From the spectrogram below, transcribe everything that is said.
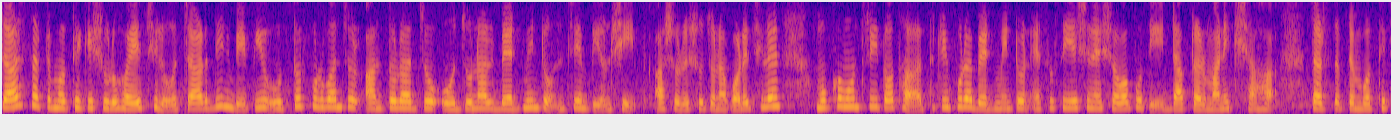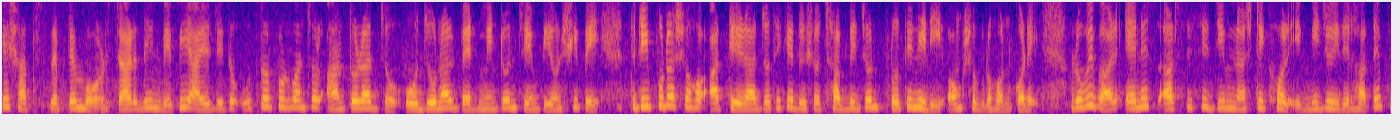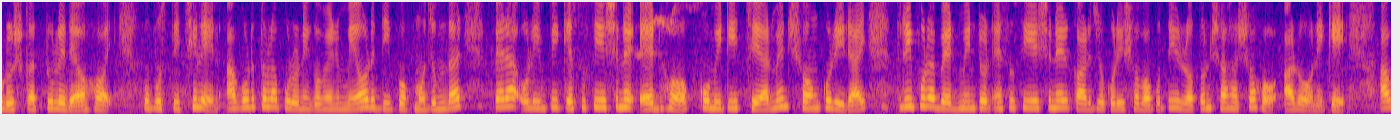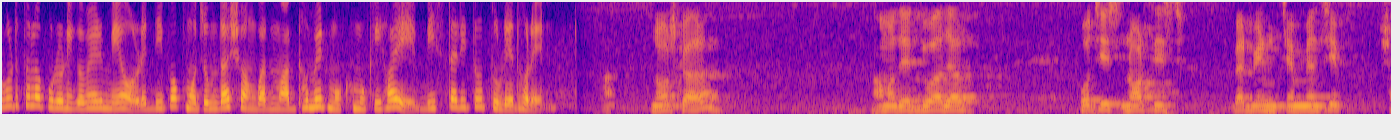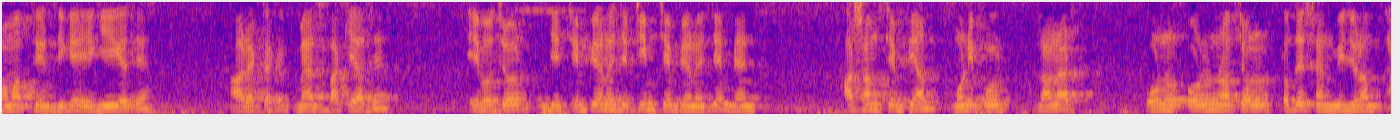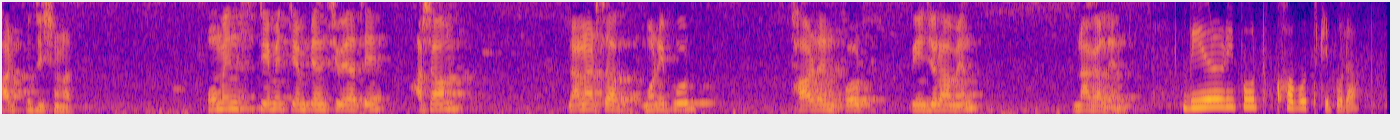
চার সেপ্টেম্বর থেকে শুরু হয়েছিল চার দিন ব্যাপী উত্তর পূর্বাঞ্চল, আন্তঃরাজ্য ও জোনাল ব্যাডমিন্টন চ্যাম্পিয়নশিপ। আসরের সূচনা করেছিলেন মুখ্যমন্ত্রী তথা ত্রিপুরা ব্যাডমিন্টন অ্যাসোসিয়েশনের সভাপতি ডাক্তার মানিক সাহা। চার সেপ্টেম্বর থেকে সাত সেপ্টেম্বর চার দিন ব্যাপী আয়োজিত উত্তর পূর্বাঞ্চল, আন্তঃরাজ্য ও জোনাল ব্যাডমিন্টন চ্যাম্পিয়নশিপে ত্রিপুরা সহ আটটি রাজ্য থেকে দুশো ছাব্বিশ জন প্রতিনিধি অংশগ্রহণ করে। রবিবার এনএসআরসিসি জিমন্যাস্টিক হলে বিজয়ীদের হাতে পুরস্কার তুলে দেওয়া হয়। উপস্থিত ছিলেন আগরতলা পুর নিগমের মেয়র দীপক মজুমদার, প্যারা অলিম্পিক অ্যাসোসিয়েশনের অ্যাডহক কমিটির চেয়ারম্যান শঙ্করী রায়, ত্রিপুরা ব্যাডমিন্টন অ্যাসোসিয়েশনের কার্যকরী সভাপতি রতন সাহা সহ আরও অনেকে। আগরতলা পুর নিগমের মেয়র দীপক মজুমদার সংবাদ মাধ্যমের মুখোমুখি হয়ে বিস্তারিত তুলে ধরেন। নমস্কার। আমাদের দু হাজার পঁচিশ নর্থ ইস্ট ব্যাডমিন্টন চ্যাম্পিয়নশিপ সমাপ্তির দিকে এগিয়ে গেছে। আর একটা ম্যাচ বাকি আছে। এবছর যে চ্যাম্পিয়ন হয়েছে টিম চ্যাম্পিয়ন হয়েছে men's Assam champion Manipur runners Arunachal Pradesh and Mizoram third position আছে। ওমেন্স টিমের চ্যাম্পিয়নশিপে আছে Assam runners up Manipur third and fourth Mizoram and Nagaland. Bureau report, খবর ত্রিপুরা।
